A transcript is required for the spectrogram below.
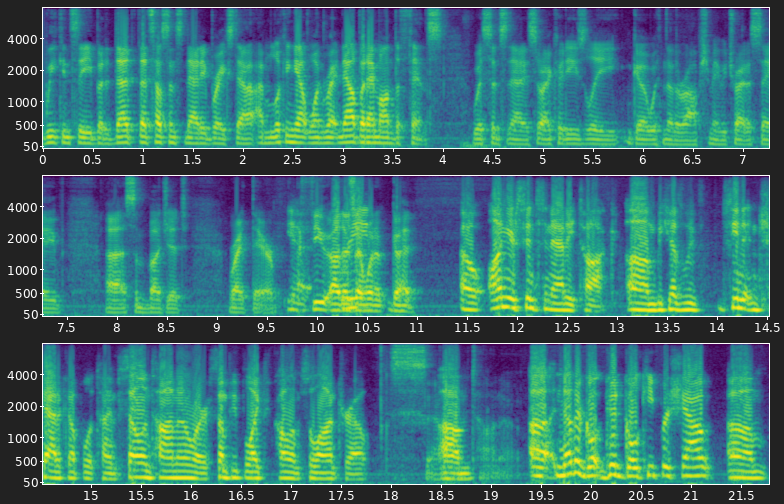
we can see, but that that's how Cincinnati breaks down. I'm looking at one right now, but I'm on the fence with Cincinnati, so I could easily go with another option, maybe try to save uh, some budget right there. Yeah, a few others I re- want to go ahead. Oh, on your Cincinnati talk, um, because we've seen it in chat a couple of times. Celentano, or some people like to call him cilantro. Santano. Uh, another go- good goalkeeper shout. Um,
